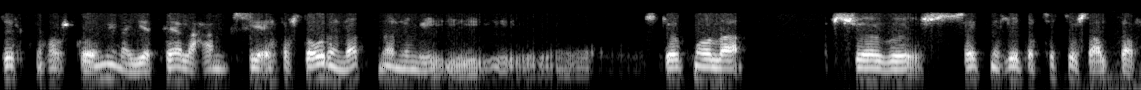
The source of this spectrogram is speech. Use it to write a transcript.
dyrkt með þá skoðum mín að ég tel að hann sé eitt af stórun öfnunum í, í stjórnmóla sögu setni hluta 20. aldar.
